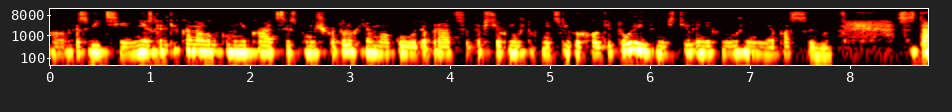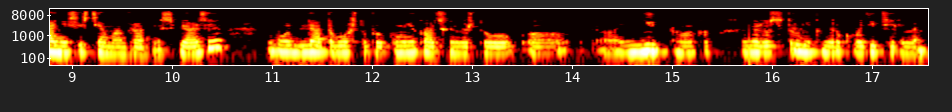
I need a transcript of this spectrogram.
а, развитие нескольких каналов коммуникации, с помощью которых я могу добраться до всех нужных мне целевых аудиторий, донести до них нужные мне посылы. Создание системы обратной связи – вот, для того, чтобы коммуникация между, а, а, не, а, как между сотрудниками и руководителями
